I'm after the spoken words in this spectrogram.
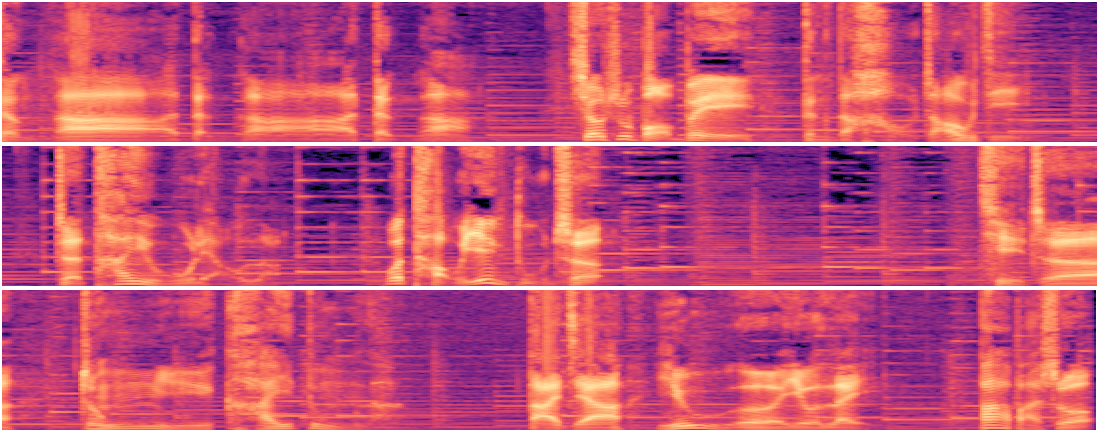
等啊等啊等啊，小鼠宝贝等得好着急，这太无聊了，我讨厌堵车。汽车终于开动了，大家又饿又累，爸爸说：“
